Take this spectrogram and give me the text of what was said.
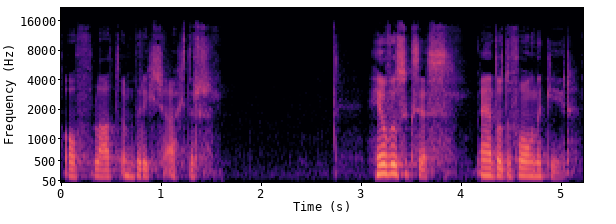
Of laat een berichtje achter. Heel veel succes en tot de volgende keer.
